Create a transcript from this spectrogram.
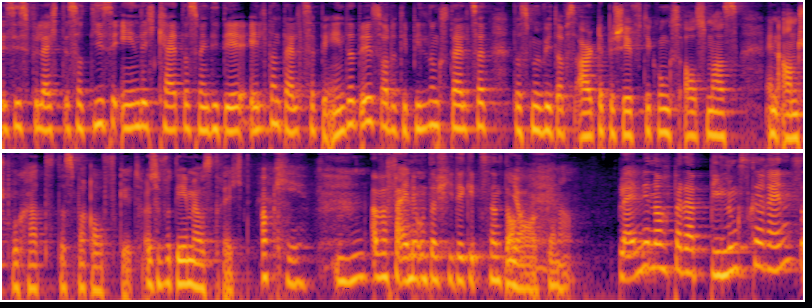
es ist vielleicht, es hat diese Ähnlichkeit, dass wenn die Elternteilzeit beendet ist oder die Bildungsteilzeit, dass man wieder aufs alte Beschäftigungsausmaß einen Anspruch hat, dass man raufgeht. Also von dem her hast recht. Okay. Aber feine Unterschiede gibt's dann doch. Ja, genau. Bleiben wir noch bei der Bildungskarenz.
